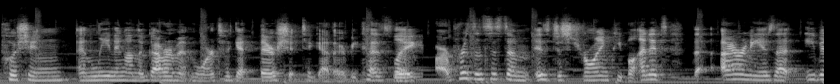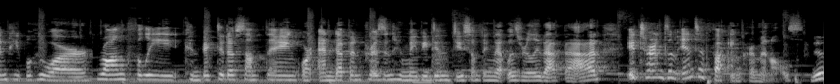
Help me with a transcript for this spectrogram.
pushing and leaning on the government more to get their shit together because like our prison system is destroying people and it's the irony is that even people who are wrongfully convicted of something or end up in prison who maybe didn't do something that was really that bad it turns them into fucking criminals Yeah,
